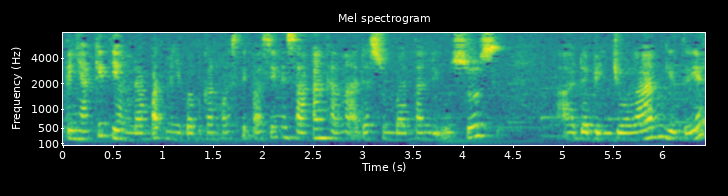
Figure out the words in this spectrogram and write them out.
penyakit yang dapat menyebabkan konstipasi misalkan karena ada sumbatan di usus, ada benjolan gitu ya.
